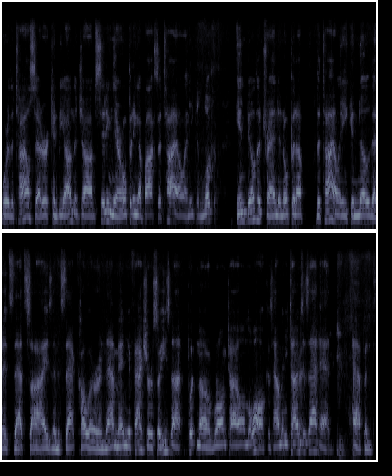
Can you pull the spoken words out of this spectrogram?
or the tile setter can be on the job sitting there opening a box of tile and he can look in Buildertrend and open up the tile and he can know that it's that size and it's that color and that manufacturer so he's not putting a wrong tile on the wall because how many times right. has that had happened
